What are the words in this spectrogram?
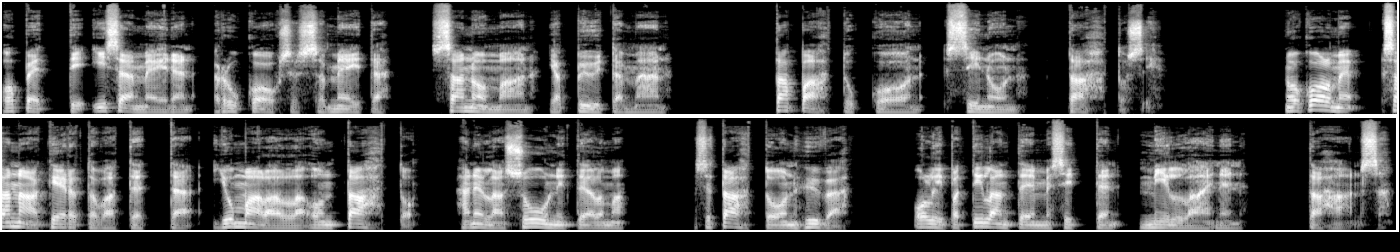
opetti Isä meidän rukouksessa meitä sanomaan ja pyytämään, tapahtukoon sinun tahtosi. Nuo kolme sanaa kertovat, että Jumalalla on tahto, hänellä on suunnitelma, se tahto on hyvä, olipa tilanteemme sitten millainen tahansa.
